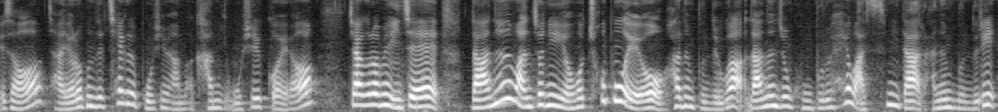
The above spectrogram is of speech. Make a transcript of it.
그래서 자 여러분들 책을 보시면 아마 감이 오실 거예요. 자 그러면 이제 나는 완전히 영어 초보예요 하는 분들과 나는 좀 공부를 해왔습니다 라는 분들이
